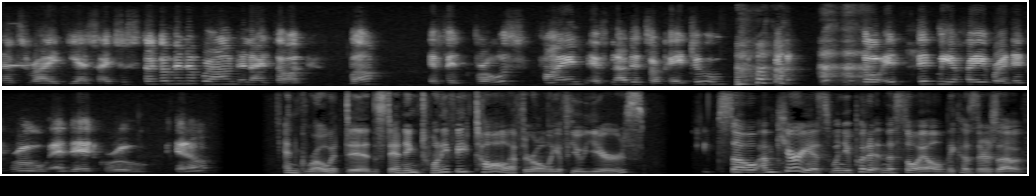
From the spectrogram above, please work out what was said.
That's right, yes. I just stuck them in the ground and I thought, well, if it grows, fine. If not, it's okay too. you know? So it did me a favor and it grew and it grew, you know? And grow it did, standing 20 feet tall after only a few years. So I'm curious when you put it in the soil because there's a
